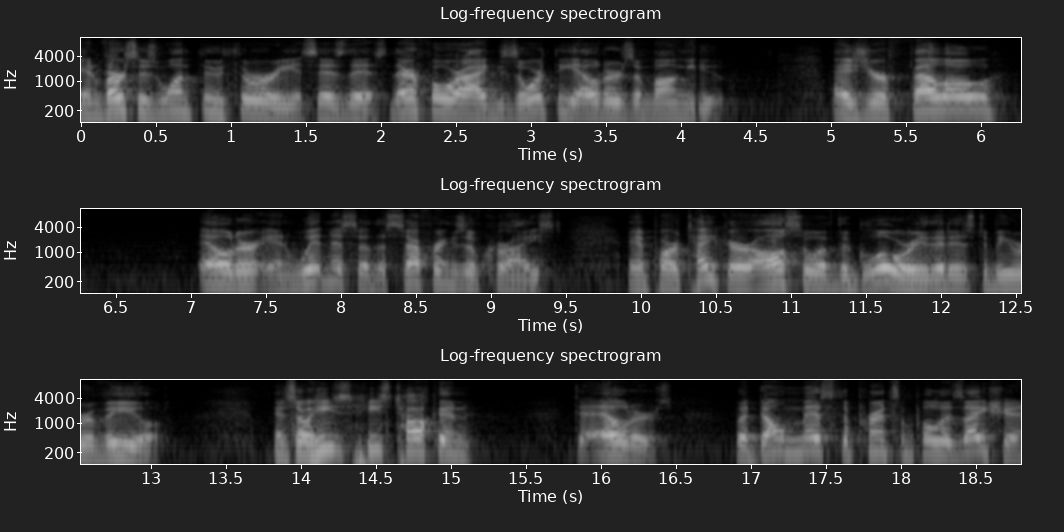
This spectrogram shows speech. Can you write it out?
In verses 1 through 3, it says this Therefore, I exhort the elders among you, as your fellow elder and witness of the sufferings of Christ, and partaker also of the glory that is to be revealed. And so he's, he's talking to elders, but don't miss the principlization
